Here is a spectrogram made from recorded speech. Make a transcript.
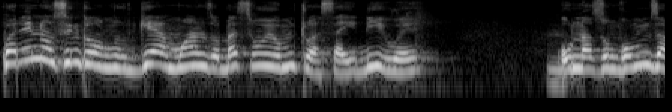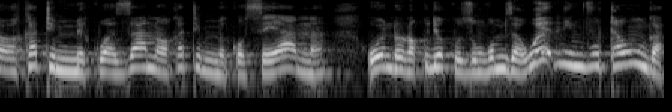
Kwa nini usingeongea mwanzo basi huyu mtu asaidiwe? Mm. Unazungumza wakati mmekwazana, wakati mmekoseana, wewe ndo unakuja kuzungumza we ni mvuta unga,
